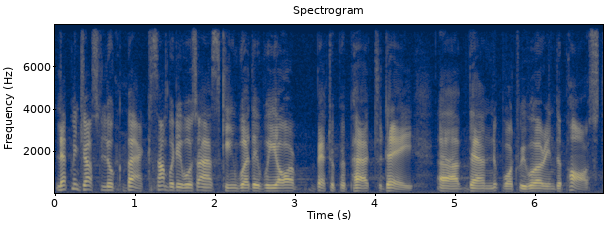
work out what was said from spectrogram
let me just look back. Somebody was asking whether we are better prepared today uh, than what we were in the past.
